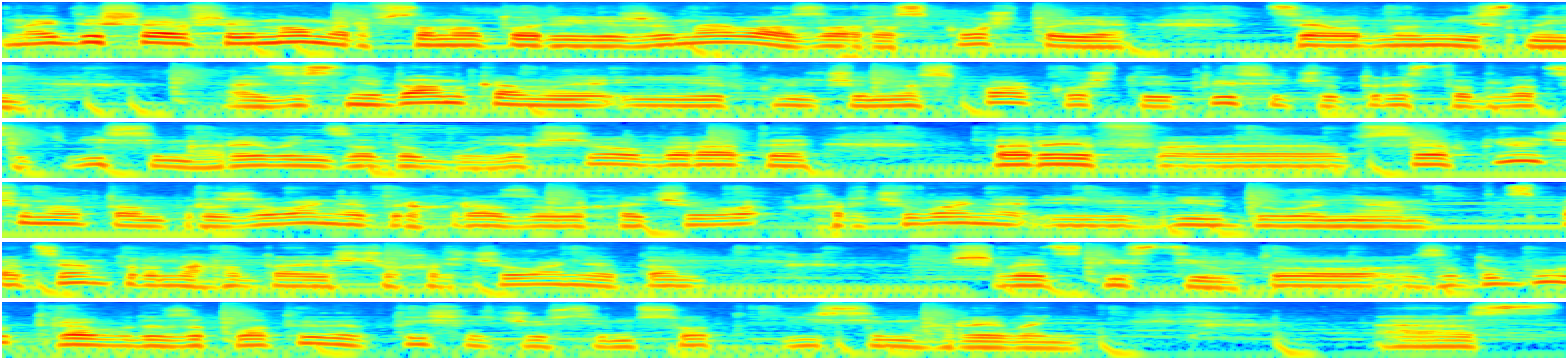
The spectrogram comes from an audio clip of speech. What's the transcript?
Найдешевший номер в санаторії Женева зараз коштує це одномісний е, зі сніданками і включене спа коштує 1328 гривень за добу. Якщо обирати тариф е, все включено, там проживання, трьохразове харчування і відвідування спа-центру, нагадаю, що харчування там шведський стіл, то за добу треба буде заплатити 1708 гривень. Е, З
